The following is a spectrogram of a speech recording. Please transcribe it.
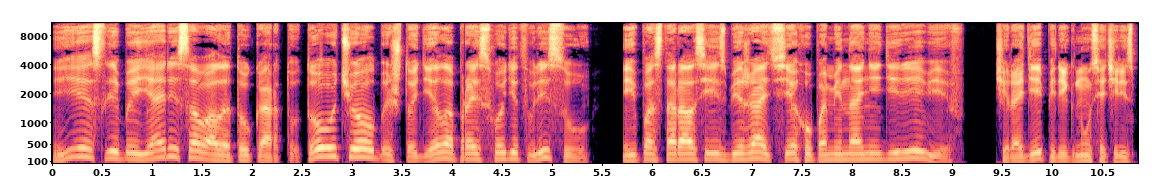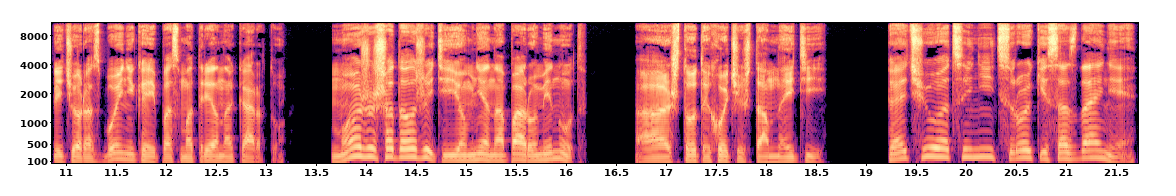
Если бы я рисовал эту карту, то учел бы, что дело происходит в лесу, и постарался избежать всех упоминаний деревьев. Чародей перегнулся через плечо разбойника и посмотрел на карту. «Можешь одолжить ее мне на пару минут?» «А что ты хочешь там найти?» «Хочу оценить сроки создания».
